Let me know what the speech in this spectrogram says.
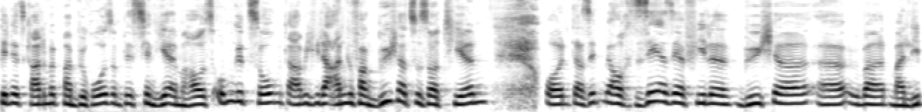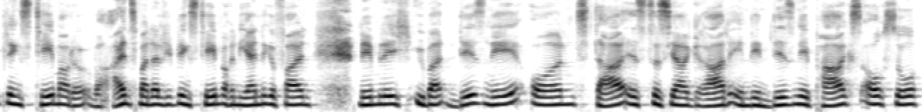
bin jetzt gerade mit meinem Büro so ein bisschen hier im Haus umgezogen. Da habe ich wieder angefangen, Bücher zu sortieren. Und da sind mir auch sehr, sehr viele Bücher äh, über mein Lieblingsthema oder über eins meiner Lieblingsthemen noch in die Hände gefallen, nämlich über Disney. Und da ist es ja gerade in den Disney Parks auch so,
